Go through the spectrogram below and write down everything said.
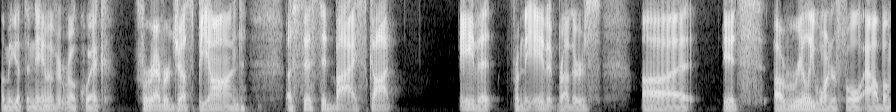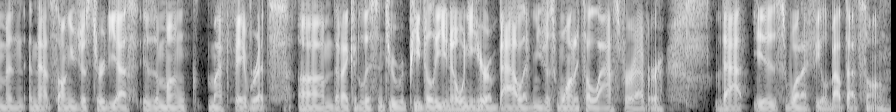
let me get the name of it real quick Forever Just Beyond, assisted by Scott Avett from the Avett Brothers. Uh, it's a really wonderful album, and, and that song you just heard, yes, is among my favorites um, that I could listen to repeatedly. You know, when you hear a ballad and you just want it to last forever, that is what I feel about that song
